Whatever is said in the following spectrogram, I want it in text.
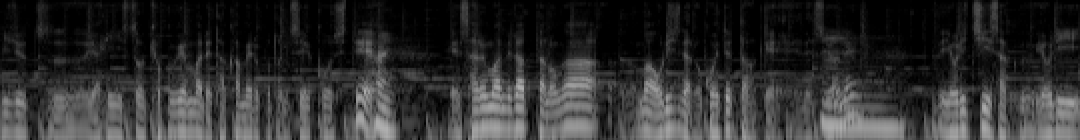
技術や品質を極限まで高めることに成功して、はい、えー、サルマネだったのが、まあ、オリジナルを超えていったわけですよね。でより小さくより、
